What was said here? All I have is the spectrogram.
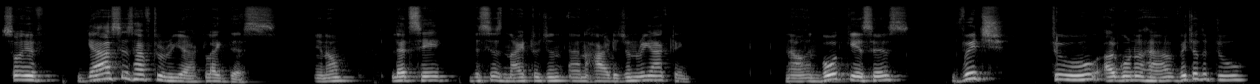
So if gases have to react like this, you know, let's say this is nitrogen and hydrogen reacting. Now in both cases, which two are going to have, which of the two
